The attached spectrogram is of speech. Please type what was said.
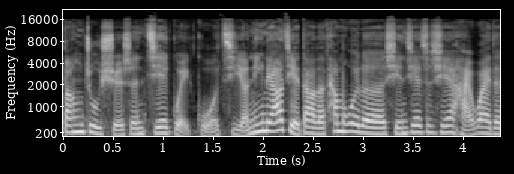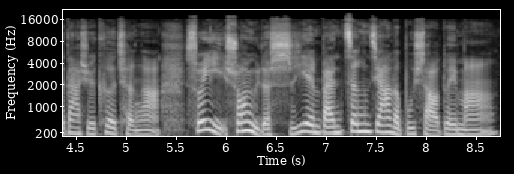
帮助学生接轨国际啊。您了解到的，他们为了衔接这些海外的大学课程啊，所以双语的实验班增加了不少，对吗？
